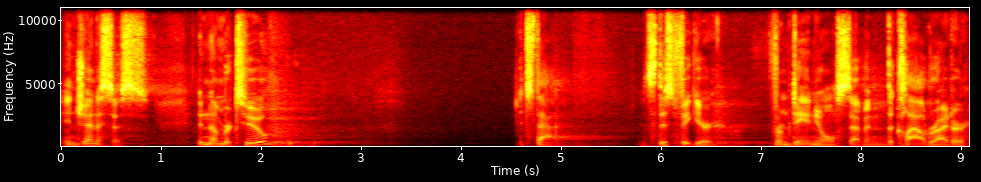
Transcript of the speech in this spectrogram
in Genesis. And number two, it's that. It's this figure from Daniel 7, the cloud rider,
